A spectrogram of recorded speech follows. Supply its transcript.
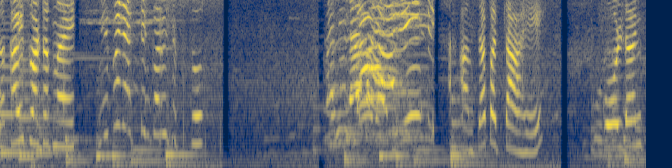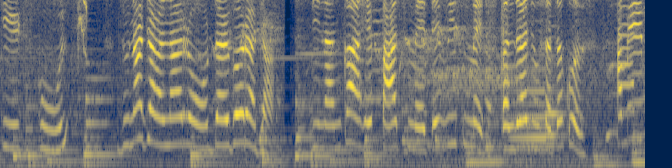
मला काहीच वाटत नाही. मी पण ऍक्टिंग करू शकतो. आमचा पत्ता आहे गोल्डन किड स्कूल जुना जालना रोड दळगो राजा. दिनांक आहे पाच मे ते वीस मे पंधरा दिवसाचा कोर्स आम्ही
